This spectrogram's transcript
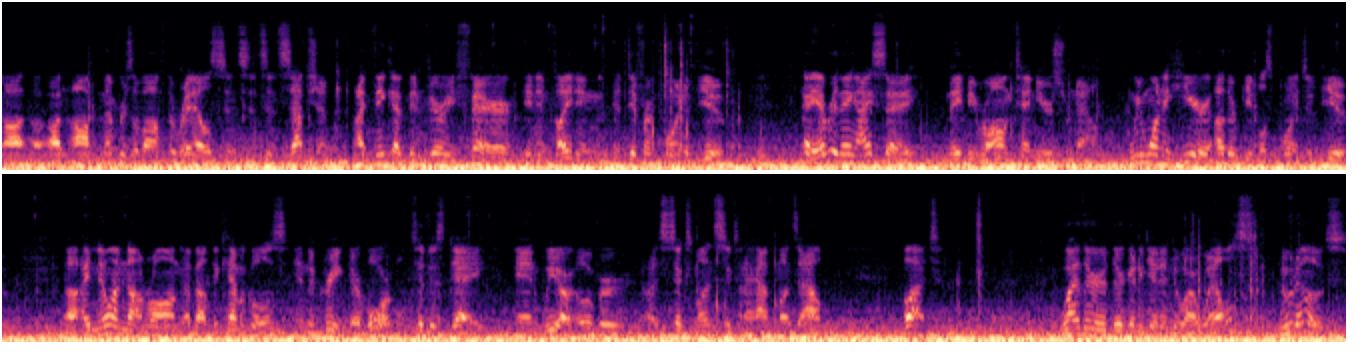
uh, on off members of Off the Rails since its inception. I think I've been very fair in inviting a different point of view. Hey, everything I say may be wrong 10 years from now. We want to hear other people's points of view. Uh, I know I'm not wrong about the chemicals in the creek. They're horrible to this day, and we are over uh, six months, six and a half months out. But whether they're going to get into our wells, who knows?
